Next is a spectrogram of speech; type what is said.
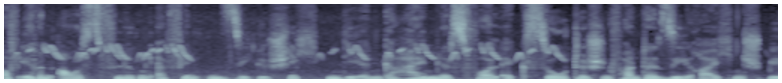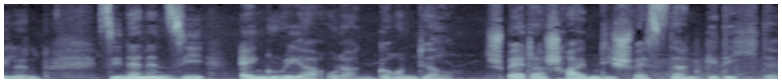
Auf ihren Ausflügen erfinden sie Geschichten, die in geheimnisvoll exotischen Fantasiereichen spielen. Sie nennen sie Angrier oder Gondel. Später schreiben die Schwestern Gedichte,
